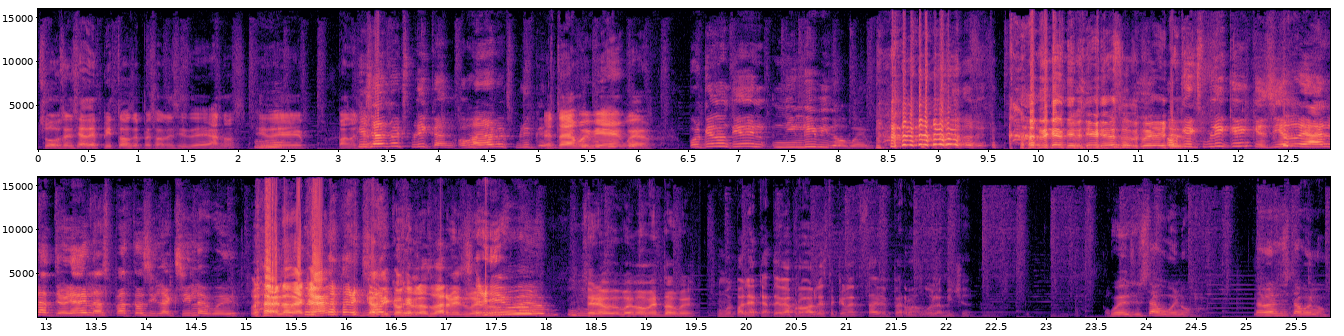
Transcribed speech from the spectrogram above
su ausencia de pitos, de pezones y de anos. Y de panochas. Quizás lo explican, ojalá lo expliquen. Estaría muy bien, güey. ¿Por qué no tienen ni líbido, güey? Tienen libido esos güeyes. O que expliquen que sí es real la teoría de las patas y la axila, güey. la de acá, casi cogen los Barbies, güey. Sí, güey. Sería un buen momento, güey. Muy paliacate. Voy a probarle este que la neta está bien perrón, güey, la micha. Güey, sí está bueno. La verdad sí está bueno.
